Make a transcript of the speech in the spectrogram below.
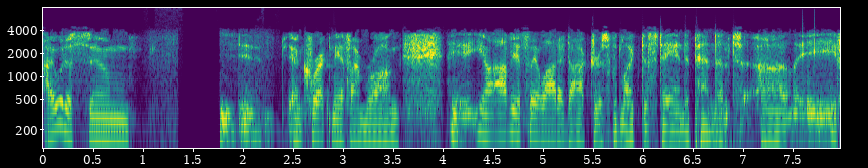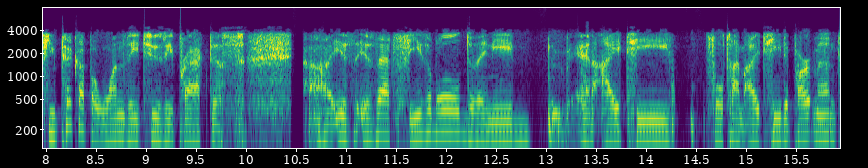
I would assume and correct me if I'm wrong, you know, obviously a lot of doctors would like to stay independent. Uh, if you pick up a onesie twosie practice, uh, is is that feasible? Do they need an IT full time IT department?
